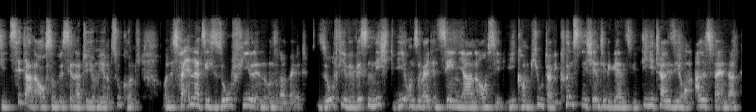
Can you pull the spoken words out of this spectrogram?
die zittern auch so ein bisschen natürlich um ihre Zukunft. Und es verändert sich so viel in unserer Welt. So viel. Wir wissen nicht, wie unsere Welt in zehn Jahren aussieht, wie Computer, wie künstliche Intelligenz, wie Digitalisierung alles verändert,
